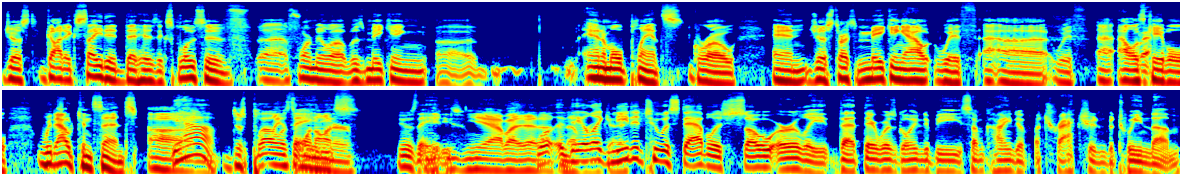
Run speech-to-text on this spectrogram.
just got excited that his explosive uh, formula was making uh, animal plants grow, and just starts making out with uh, with uh, Alice Cable without consent. Uh, yeah, just well, plants the one on her. It was the eighties. Yeah, but uh, Well, they like okay. needed to establish so early that there was going to be some kind of attraction between them,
